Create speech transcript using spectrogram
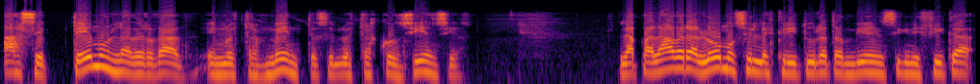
aceptemos la verdad en nuestras mentes, en nuestras conciencias. La palabra lomos en la escritura también significa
